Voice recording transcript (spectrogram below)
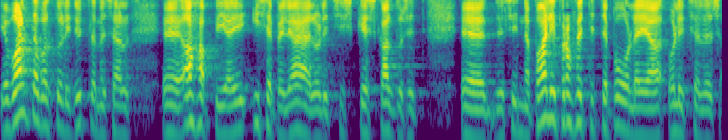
ja valdavalt olid, ütleme seal eh, Ahabi ja Isabeli ajal olid siis, kes kaldusid eh, sinna Paali prohvetite poole ja olid selles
